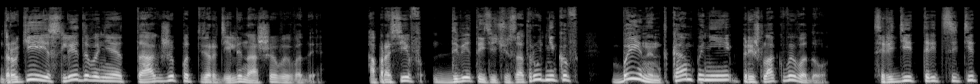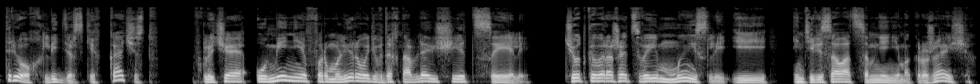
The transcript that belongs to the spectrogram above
Другие исследования также подтвердили наши выводы. Опросив 2000 сотрудников, Bain Company пришла к выводу, среди 33 лидерских качеств включая умение формулировать вдохновляющие цели, четко выражать свои мысли и интересоваться мнением окружающих,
